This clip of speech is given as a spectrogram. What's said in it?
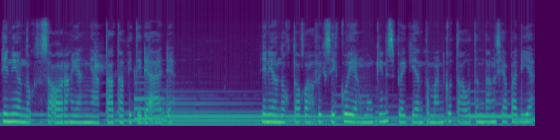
ini untuk seseorang yang nyata tapi tidak ada. Ini untuk tokoh fiksiku yang mungkin sebagian temanku tahu tentang siapa dia,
